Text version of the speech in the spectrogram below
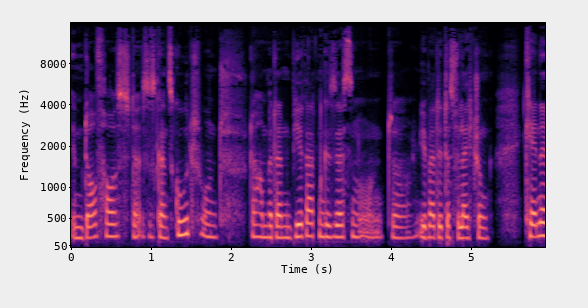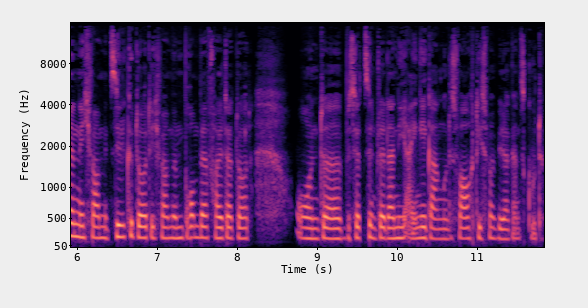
im Dorfhaus, da ist es ganz gut und da haben wir dann im Biergarten gesessen und äh, ihr werdet das vielleicht schon kennen. Ich war mit Silke dort, ich war mit dem Brombeerfalter dort und äh, bis jetzt sind wir da nie eingegangen und es war auch diesmal wieder ganz gut.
